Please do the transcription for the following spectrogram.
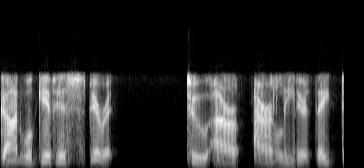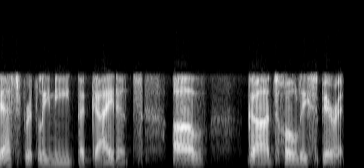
God will give His Spirit to our our leaders. They desperately need the guidance of God's Holy Spirit.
